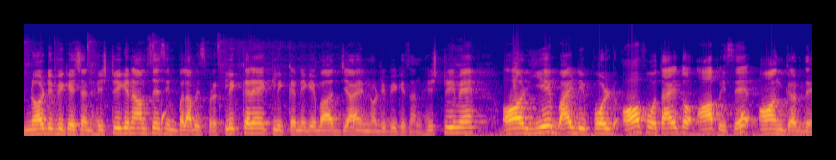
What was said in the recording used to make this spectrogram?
नोटिफिकेशन हिस्ट्री के नाम से सिंपल आप इस पर क्लिक करें। क्लिक करने के बाद जाए नोटिफिकेशन हिस्ट्री में और ये बाय डिफ़ॉल्ट ऑफ़ होता है तो आप इसे ऑन कर दें।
